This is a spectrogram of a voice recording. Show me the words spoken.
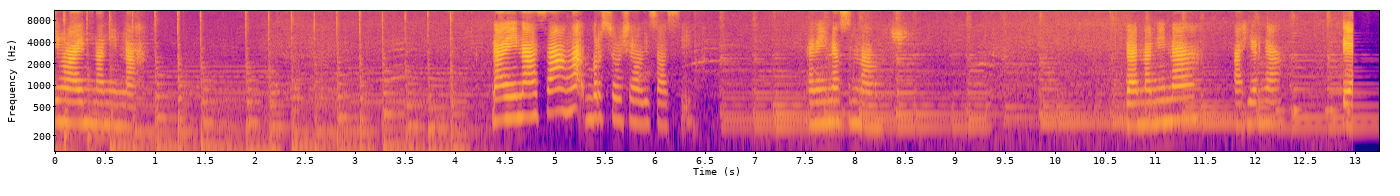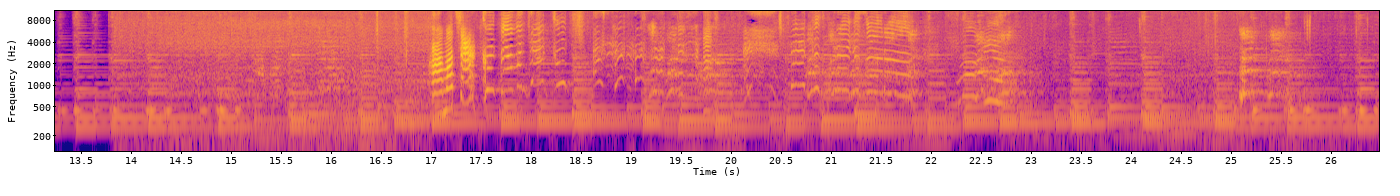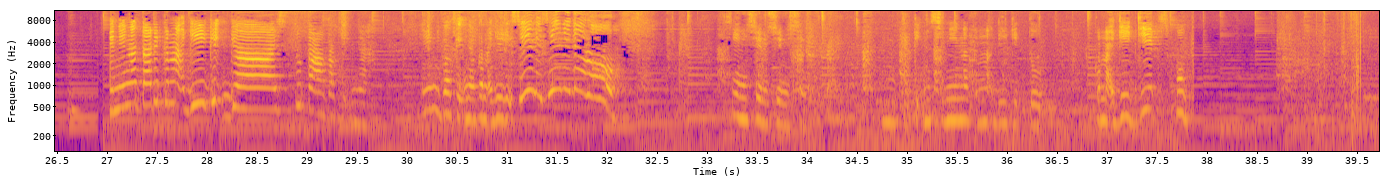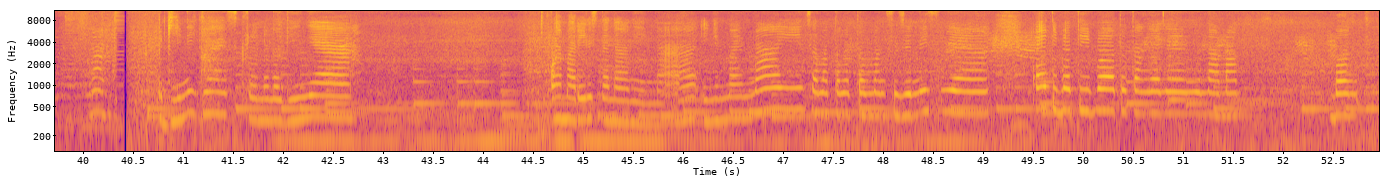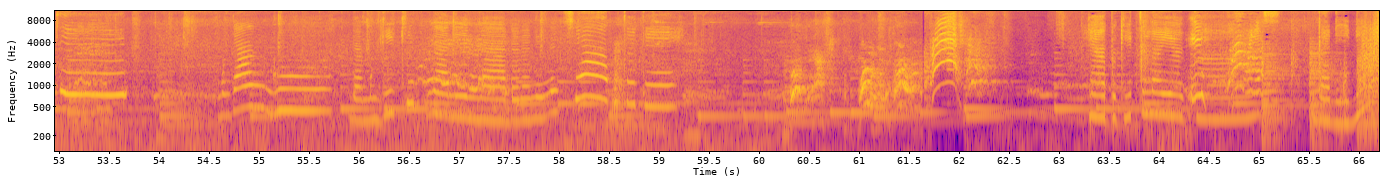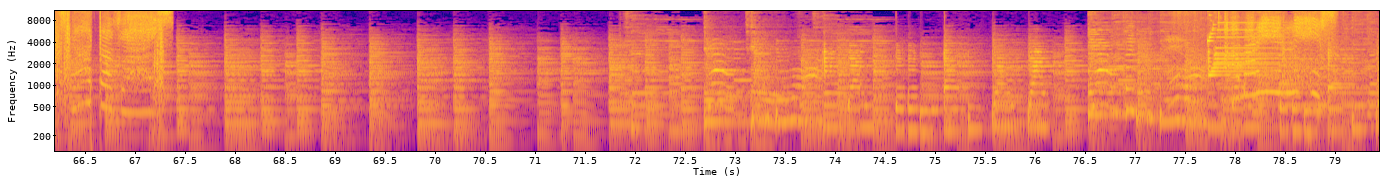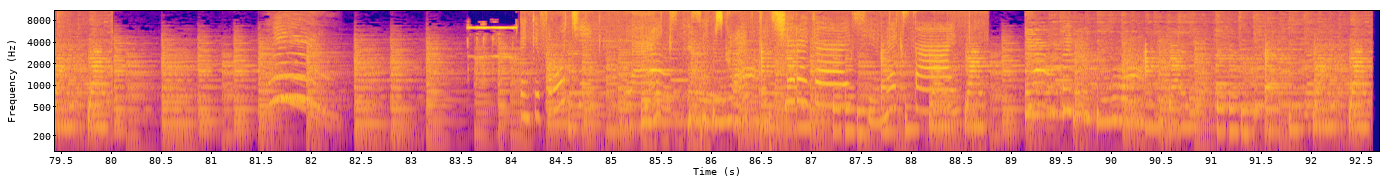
anjing lain Nanina. Nanina sangat bersosialisasi. Nanina senang. Dan Nanina akhirnya Hmm, si Nina kena gigit tuh. Kena gigit sepupu. Nah, begini guys kronologinya. Amarilis dan Nina. Player guys, many names matter guys.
